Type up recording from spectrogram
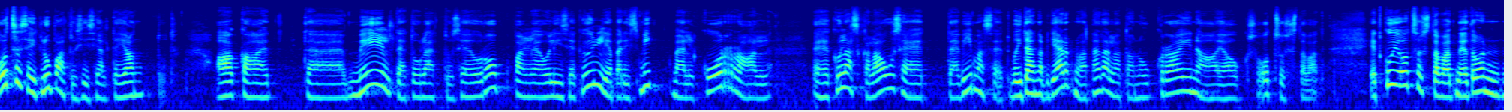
otseseid lubadusi sealt ei antud, aga et Äh, meeldetuletus Euroopale oli see küll ja päris mitmel korral äh, kõlas ka lause, et viimased või tähendab, järgnevad nädalad on Ukraina jaoks otsustavad. et kui otsustavad need on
